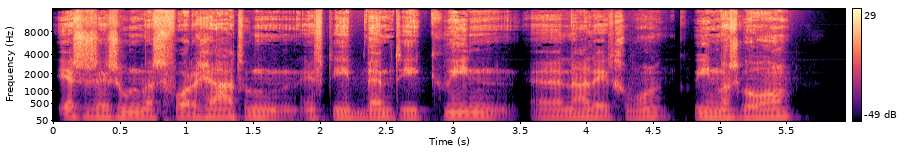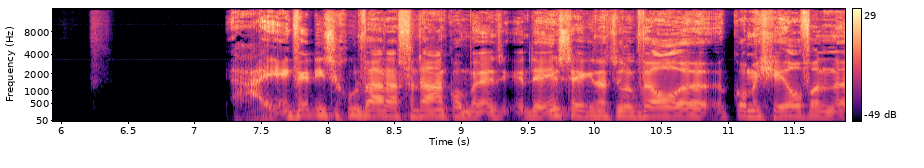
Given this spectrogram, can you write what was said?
eerste seizoen was vorig jaar. Toen heeft die band die Queen nadeed gewonnen. Queen Must Go On. Ja, ik weet niet zo goed waar dat vandaan komt. De insteek is natuurlijk wel eh, commercieel. Van, eh,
